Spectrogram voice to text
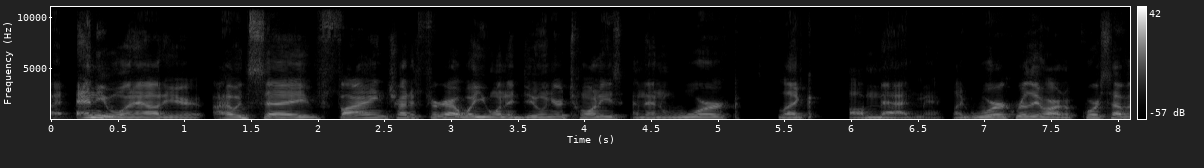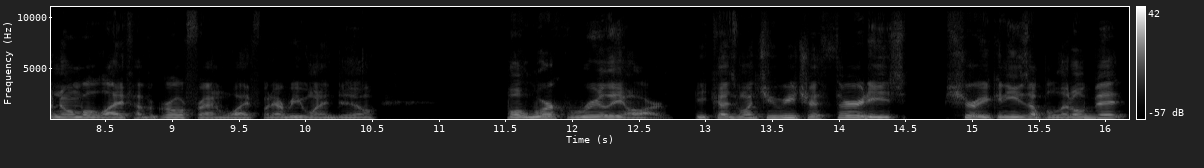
Uh, anyone out here, I would say find, try to figure out what you want to do in your 20s and then work like a madman. Like work really hard. Of course, have a normal life, have a girlfriend, wife, whatever you want to do, but work really hard because once you reach your 30s, sure, you can ease up a little bit,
